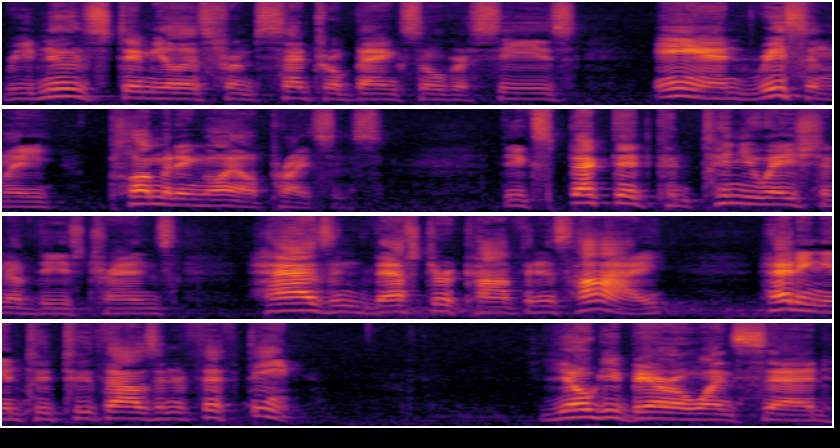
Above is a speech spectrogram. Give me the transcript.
renewed stimulus from central banks overseas, and recently, plummeting oil prices. The expected continuation of these trends has investor confidence high heading into 2015. Yogi Berra once said,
